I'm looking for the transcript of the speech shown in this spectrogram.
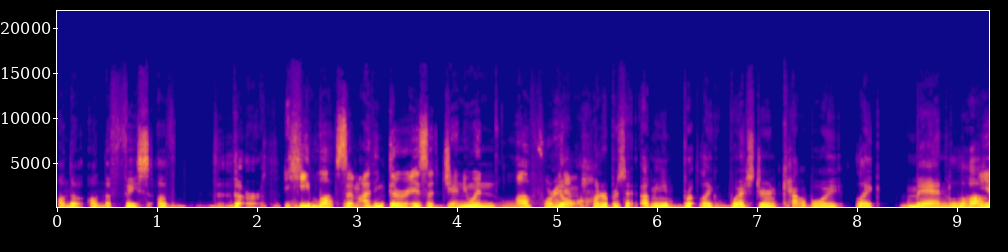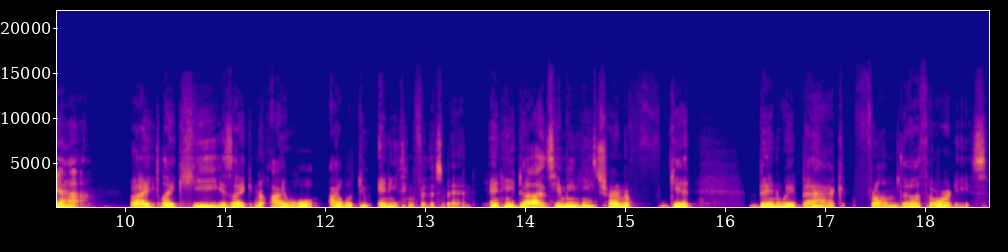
on the on the face of the earth. he loves him. I think there is a genuine love for him. No, hundred percent. I mean, like Western cowboy, like man love. Yeah, right. Like he is like, no, I will, I will do anything for this man, and he does. I mean, he's trying to f- get Ben Wade back from the authorities.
